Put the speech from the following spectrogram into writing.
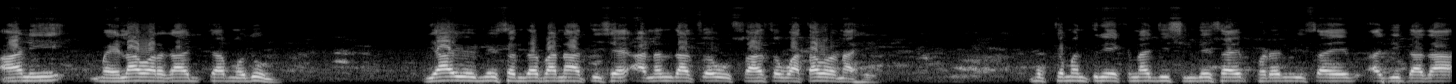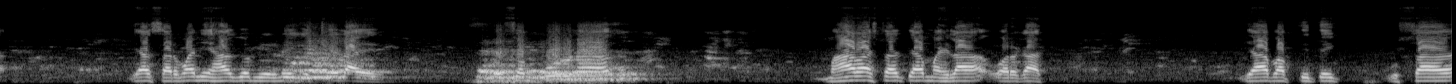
आणि महिला वर्गांच्या मधून या योजनेसंदर्भानं अतिशय आनंदाचं उत्साहाचं वातावरण आहे. मुख्यमंत्री एकनाथजी शिंदेसाहेब फडणवीस साहेब अजितदादा या सर्वांनी हा जो निर्णय घेतलेला आहे तो संपूर्ण महाराष्ट्राच्या महिला वर्गात या बाबतीत एक उत्साह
